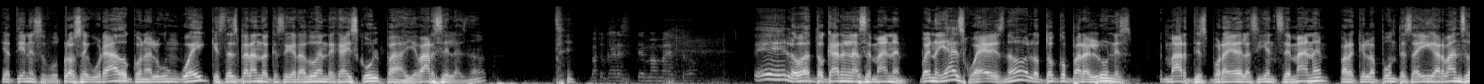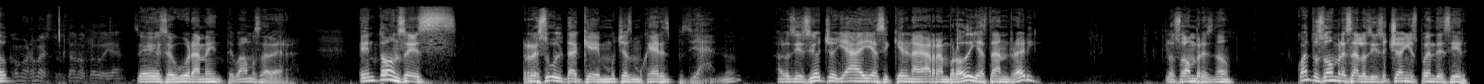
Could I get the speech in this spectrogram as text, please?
ya tienen su futuro asegurado con algún güey que está esperando a que se gradúen de high school para llevárselas, ¿no? ¿Va a tocar ese tema, maestro? Eh, lo voy a tocar en la semana. Bueno, ya es jueves, ¿no? Lo toco para el lunes, martes, por allá de la siguiente semana, para que lo apuntes ahí, garbanzo. ¿Cómo no, maestro? Anotado ya. Sí, seguramente, vamos a ver. Entonces, resulta que muchas mujeres, pues ya, ¿no? A los 18 ya ellas si quieren agarran brody y ya están ready. Los hombres no. ¿Cuántos hombres a los 18 años pueden decir,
